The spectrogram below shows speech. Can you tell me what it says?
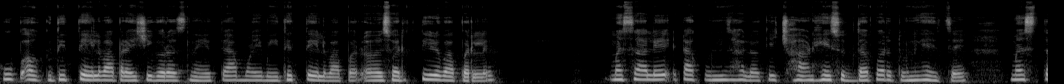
खूप अगदी तेल वापरायची गरज नाही. त्यामुळे मी इथे तेल वापर सॉरी तीळ वापरले. मसाले टाकून झालं की छान हे सुद्धा परतून घ्यायचं. आहे मस्त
